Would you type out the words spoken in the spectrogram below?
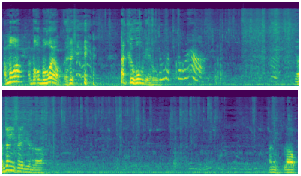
안 먹어? 먹어 먹어요. 딱 그 호흡이에요. 호흡. 전부 또구나. 연장이 있어야지 얘들아. 아니 라오.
